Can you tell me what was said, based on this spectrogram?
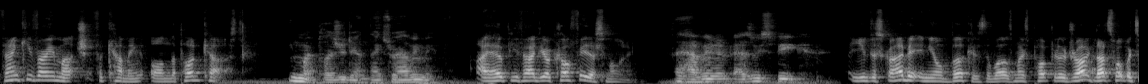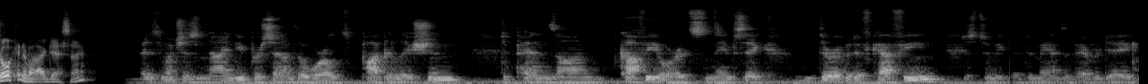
thank you very much for coming on the podcast. My pleasure, Dan. Thanks for having me. I hope you've had your coffee this morning. Having it as we speak. You describe it in your book as the world's most popular drug. That's what we're talking about, I guess, eh? As much as 90% of the world's population depends on coffee or its namesake derivative caffeine, just to meet the demands of everyday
